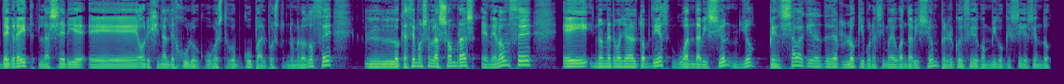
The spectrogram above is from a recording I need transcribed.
The Great, la serie eh, original de Hulu, que ocupa el puesto número 12 lo que hacemos en las sombras en el 11 y nos metemos ya en el top 10 WandaVision yo pensaba que iba a tener Loki por encima de WandaVision pero él coincide conmigo que sigue siendo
